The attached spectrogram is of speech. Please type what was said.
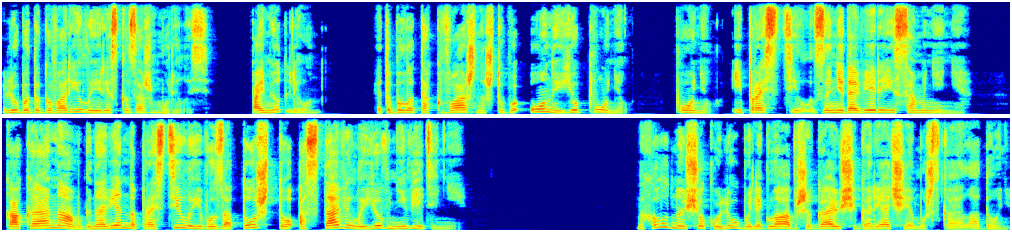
Люба договорила и резко зажмурилась. Поймет ли он? Это было так важно, чтобы он ее понял. Понял и простил за недоверие и сомнения как и она мгновенно простила его за то, что оставил ее в неведении. На холодную щеку Любы легла обжигающе горячая мужская ладонь.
